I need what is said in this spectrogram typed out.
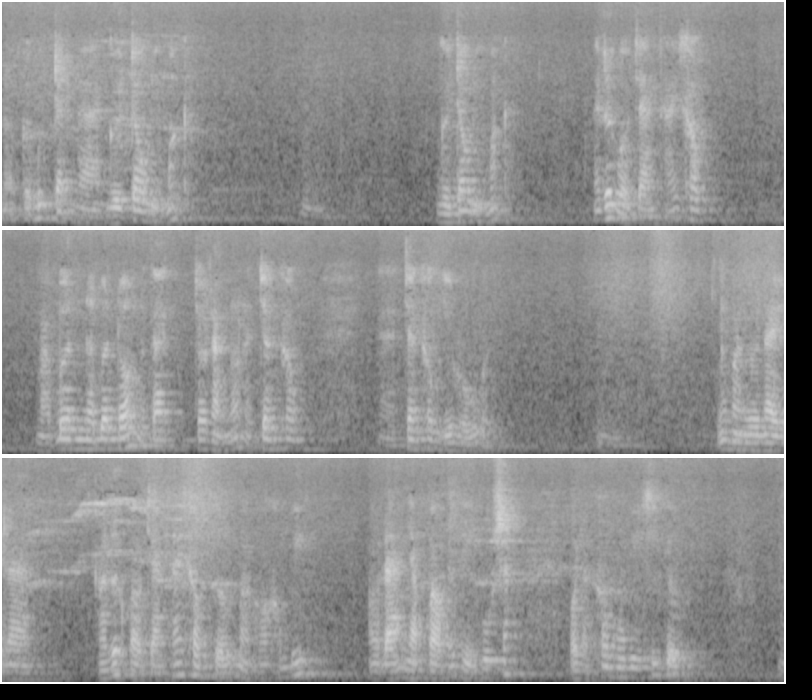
nó có bức tranh là người trâu bị mất. Ừ. người trâu bị mất. Nó rớt vào trạng thái không. Mà bên bên đó người ta cho rằng nó là chân không. À, chân không diệu hữu nhưng mà người này là họ rớt vào trạng thái không tưởng mà họ không biết. Họ đã nhập vào cái gì vô sắc, gọi là không vô vi trí tưởng. Ừ.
